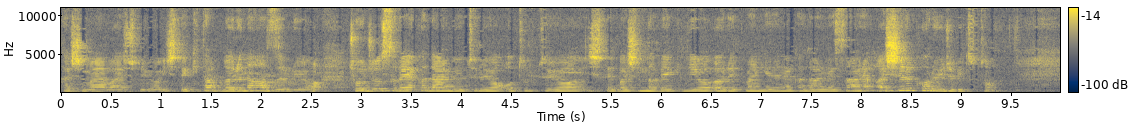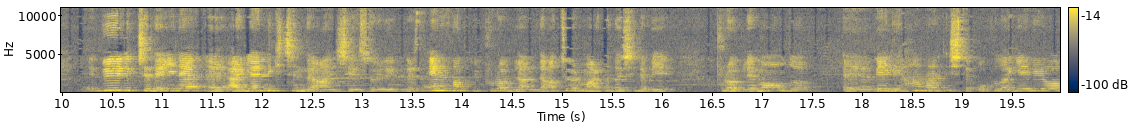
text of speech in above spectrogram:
taşımaya başlıyor. İşte kitaplarını hazırlıyor. Çocuğu sıraya kadar götürüyor, oturtuyor. işte başında bekliyor öğretmen gelene kadar vesaire. Aşırı koruyucu bir tutum. E, Büyüdükçe de yine e, ergenlik için de aynı şeyi söyleyebiliriz. En ufak bir problemde atıyorum arkadaşıyla bir problemi oldu. E, veli hemen işte okula geliyor.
